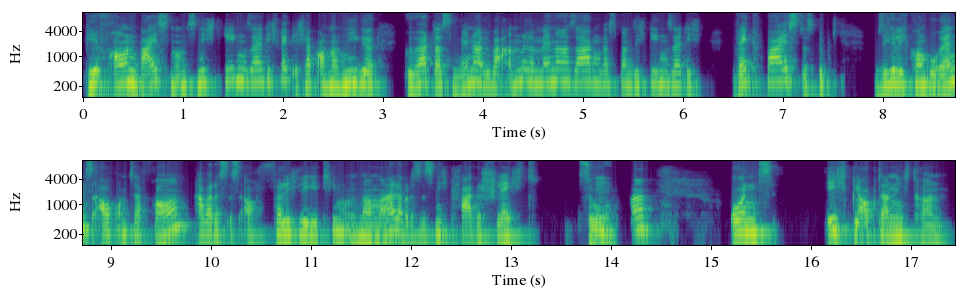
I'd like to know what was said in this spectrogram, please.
Wir Frauen beißen uns nicht gegenseitig weg. Ich habe auch noch nie ge gehört, dass Männer über andere Männer sagen, dass man sich gegenseitig wegbeißt. Es gibt sicherlich Konkurrenz auch unter Frauen, aber das ist auch völlig legitim und normal, aber das ist nicht qua Geschlecht so. Mhm. Ne? Und ich glaube da nicht dran,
